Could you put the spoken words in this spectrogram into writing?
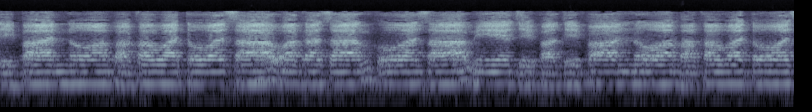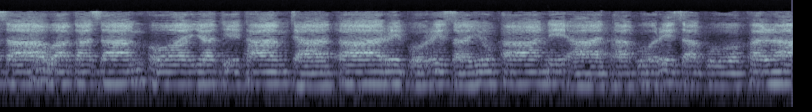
ฏิปันโนภะคะวะโตสาวกสังโฆสามีจิปฏิปันโนภะคะวะโตสาวกสังโฆยติธรรมจัตตาริปุริสยุคานิอัตถปุริสปุคลา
